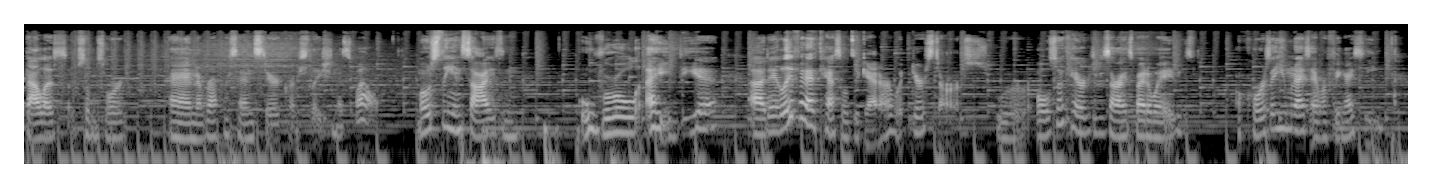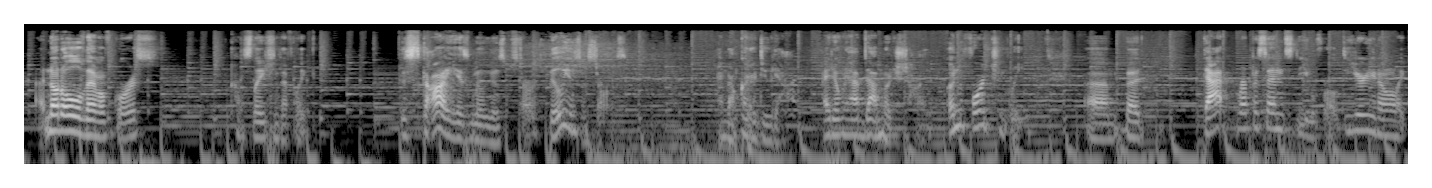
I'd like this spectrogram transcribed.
palace of some sort and represents their constellation as well. Mostly in size and overall idea, uh, they live in that castle together with their stars, who are also character designs by the way, because of course I humanize everything I see. Uh, not all of them of course, constellations have like, the sky has millions of stars, billions of stars. I'm not gonna do that. I don't have that much time, unfortunately. Um, but that represents the overall deer, you know, like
